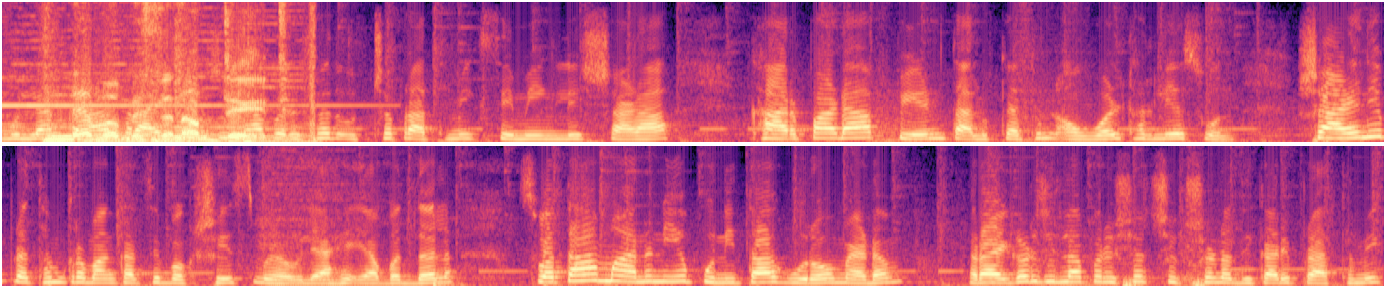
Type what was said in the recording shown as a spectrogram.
मूल्यांकनात Never miss an रायगड जिल्हा update. परिषद उच्च प्राथमिक सेमी इंग्लिश शाळा खारपाडा पेण तालुक्यातून अव्वल ठरली असून शाळेने प्रथम क्रमांकाचे बक्षीस मिळवले आहे याबद्दल स्वतः माननीय पुनिता गुरव मॅडम रायगड जिल्हा परिषद शिक्षण अधिकारी प्राथमिक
